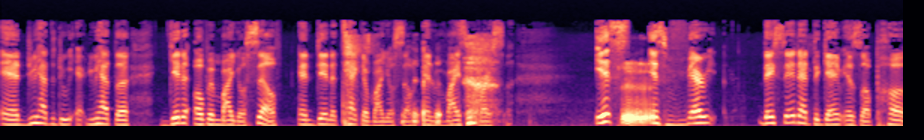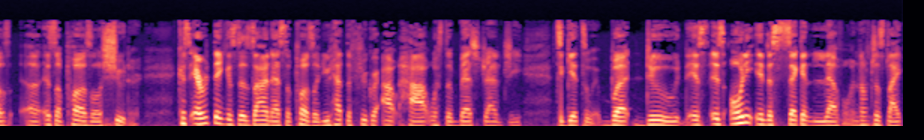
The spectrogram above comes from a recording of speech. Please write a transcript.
and you have to do you have to get it open by yourself and then attack it by yourself and vice versa. It's it's very they say that the game is a puzzle uh, is a puzzle shooter because everything is designed as a puzzle. You have to figure out how what's the best strategy to get to it. But dude it's it's only in the second level and i'm just like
